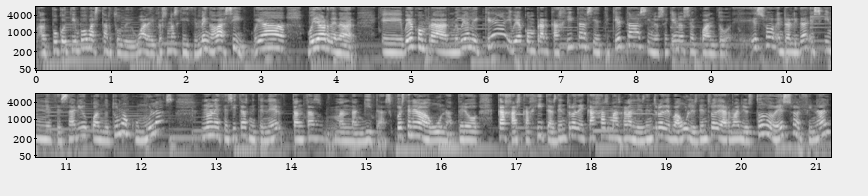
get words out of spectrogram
Al poco tiempo va a estar todo igual. Hay personas que dicen, venga, va, sí, voy a, voy a ordenar, eh, voy a comprar, me voy a la IKEA y voy a comprar cajitas y etiquetas y no sé qué, no sé cuánto. Eso en realidad es innecesario necesario. Cuando tú no acumulas, no necesitas ni tener tantas mandanguitas. Puedes tener alguna, pero cajas, cajitas, dentro de cajas más grandes, dentro de baúles, dentro de armarios, todo eso al final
